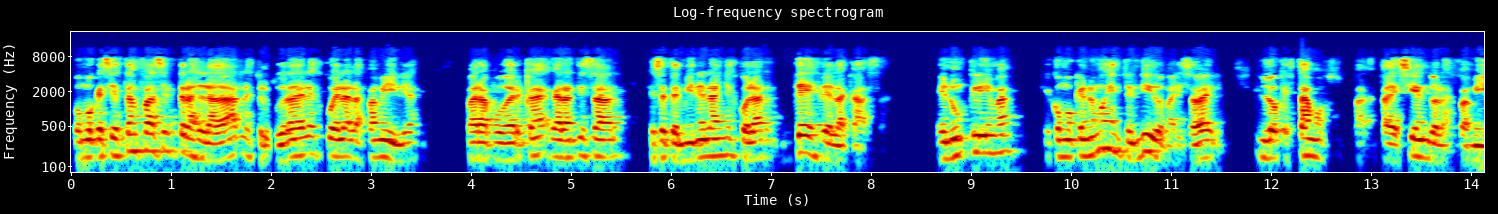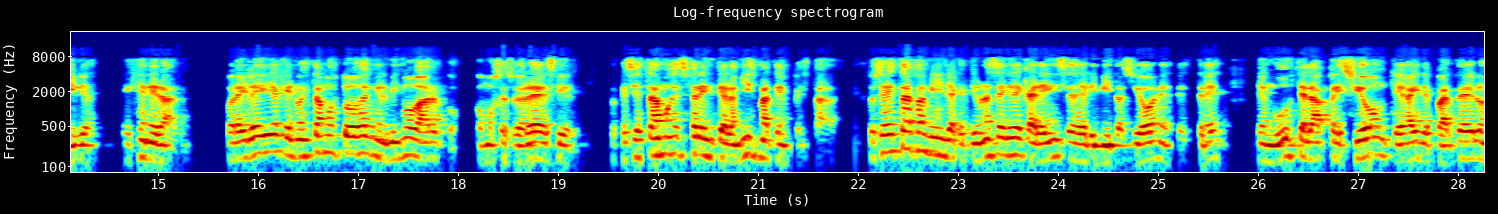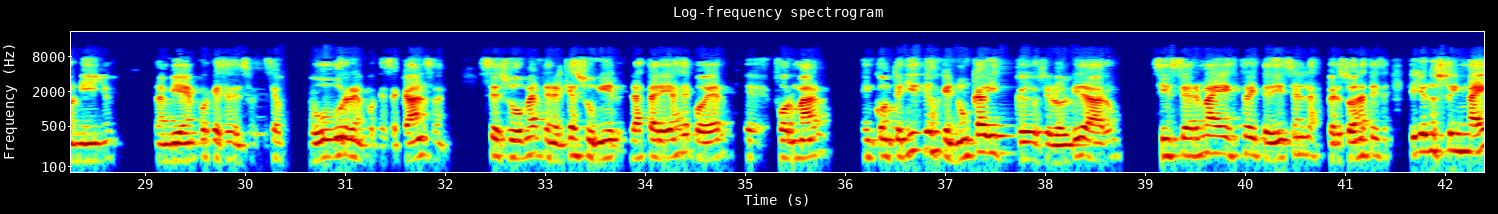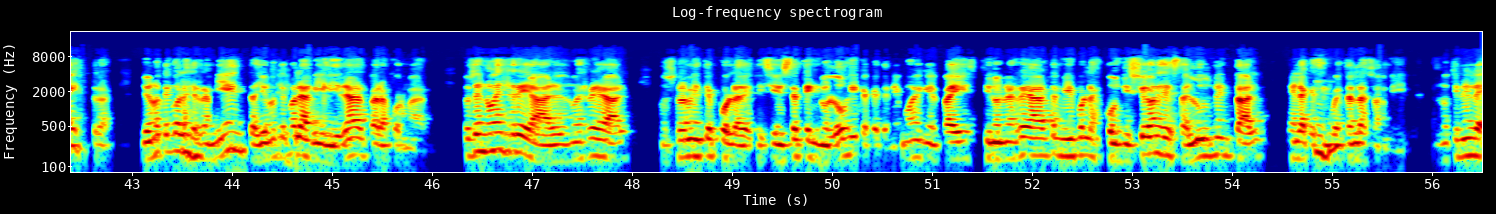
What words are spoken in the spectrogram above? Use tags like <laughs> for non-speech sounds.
Como que si es tan fácil trasladar la estructura de la escuela a las familias para poder garantizar que se termine el año escolar desde la casa, en un clima que como que no hemos entendido, Marisabel, lo que estamos padeciendo las familias en general. Por ahí leía que no estamos todos en el mismo barco, como se suele decir, lo que sí estamos es frente a la misma tempestad. Entonces esta familia que tiene una serie de carencias, de limitaciones, de estrés, de angustia, la presión que hay de parte de los niños, también porque se, se aburren, porque se cansan, se suma el tener que asumir las tareas de poder eh, formar en contenidos que nunca visto, que se lo olvidaron, sin ser maestra y te dicen las personas, te dicen que yo no soy maestra, yo no tengo las herramientas, yo no tengo la habilidad para formar. Entonces no es real, no es real, no solamente por la deficiencia tecnológica que tenemos en el país, sino no es real también por las condiciones de salud mental en las que se encuentran las familias. No tienen la,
